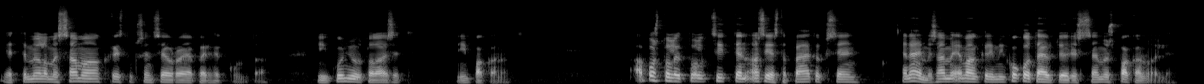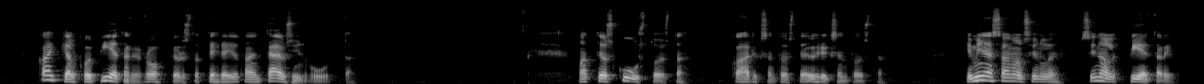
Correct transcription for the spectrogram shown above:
ja että me olemme samaa Kristuksen seuraajaperhekuntaa, niin kuin juutalaiset, niin pakanat. Apostolit tulivat sitten asiasta päätökseen, ja näin me saimme evankeliumin koko täyteydessään myös pakanoille. Kaikki alkoi Pietarin rohkeudesta tehdä jotain täysin uutta. Matteus 16, 18 ja 19. Ja minä sanon sinulle, sinä olet Pietari,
